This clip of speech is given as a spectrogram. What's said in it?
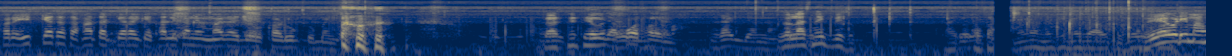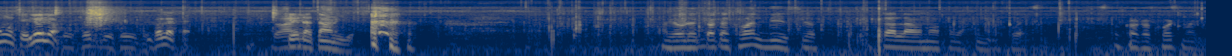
ખરે ઈ જ કહેતા હતા સાત આઠ કેરા કે ખાલી ખાને મારા જેવું ખડ ઉગતું બની દાંત નથી હવે? ગ્લાસ નહીં જ પીશું રેવડીમાં શું છે? લ્યો લ્યો. ભલે થાય. છેડા તાણી ગયો એવડે કાકા ખવાય ને બીસ છે. ચલાવ ન ખવા તો કાકા ખોટમાં જ.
